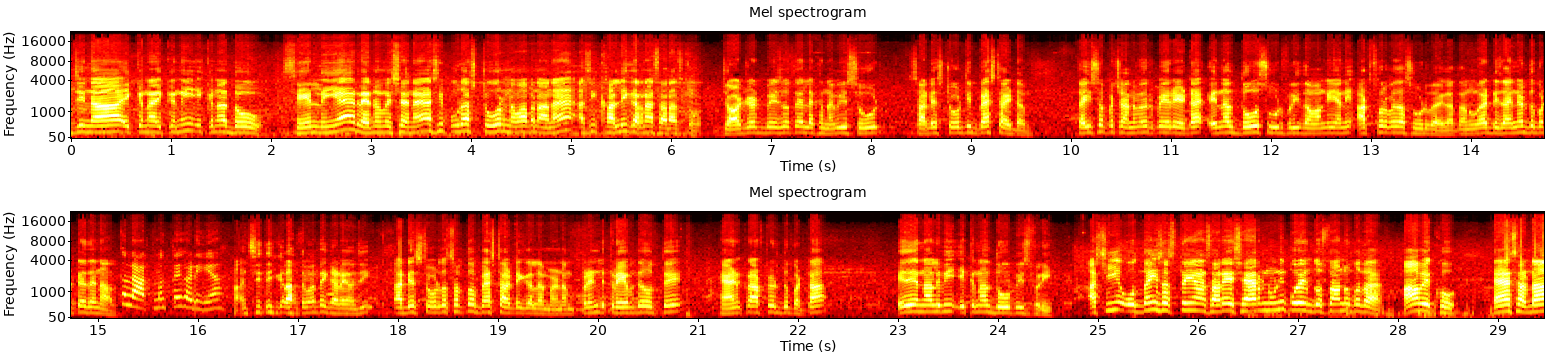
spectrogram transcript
ਜੀ ਨਾ ਇੱਕ ਨਾ ਇੱਕ ਨਹੀਂ ਇੱਕ ਨਾ ਦੋ। ਸੇਲ ਨਹੀਂ ਹੈ ਰੈਨੋਵੇਸ਼ਨ ਹੈ ਅਸੀਂ ਪੂਰਾ ਸਟੋਰ ਨਵਾਂ ਬਣਾਉਣਾ ਹੈ ਅਸੀਂ ਖਾਲੀ ਕਰਨਾ ਹੈ ਸਾਰਾ ਸਟੋਰ ਜਾਰਜਟ ਬੇਸ ਉਤੇ ਲਖਨਵੀ ਸੂਟ ਸਾਡੇ ਸਟੋਰ ਦੀ ਬੈਸਟ ਆਈਟਮ 2395 ਰੁਪਏ ਰੇਟ ਹੈ ਇਹ ਨਾਲ ਦੋ ਸੂਟ ਫ੍ਰੀ ਦਵਾਂਗੇ ਯਾਨੀ 800 ਰੁਪਏ ਦਾ ਸੂਟ ਪਏਗਾ ਤੁਹਾਨੂੰ ਇਹ ਡਿਜ਼ਾਈਨਰ ਦੁਪੱਟੇ ਦੇ ਨਾਲ। ਕਲਾਤਮਕ ਤੇ ਖੜੀ ਆ। ਹਾਂਜੀ ਤੁਸੀਂ ਕਲਾਤਮਾ ਤੇ ਖੜੇ ਹੋ ਜੀ। ਸਾਡੇ ਸਟੋਰ ਦਾ ਸਭ ਤੋਂ ਬੈਸਟ ਆਰਟੀਕਲ ਹੈ ਮੈਡਮ ਪ੍ਰਿੰਟ ਕਰੇਪ ਦੇ ਉੱਤੇ ਹੈਂਡਕ੍ਰਾਫਟਡ ਦੁਪੱਟਾ ਇਹਦੇ ਨਾਲ ਵੀ ਇੱਕ ਨਾਲ ਦੋ ਪੀਸ ਫ੍ਰੀ ਅਸੀਂ ਉਦਾਂ ਹੀ ਸਸਤੇ ਆ ਸਾਰੇ ਸ਼ਹਿਰ ਨੂੰ ਨਹੀਂ ਪੂਰੇ ਹਿੰਦੁਸਤਾਨ ਨੂੰ ਪਤਾ ਆਹ ਵੇਖੋ ਇਹ ਸਾਡਾ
